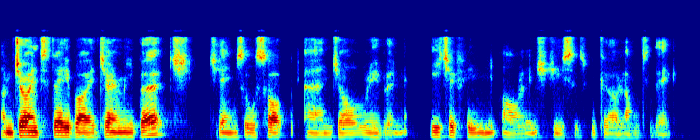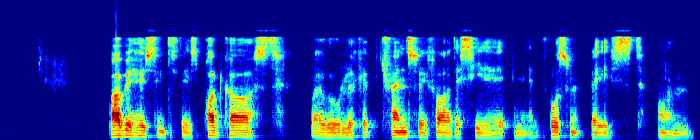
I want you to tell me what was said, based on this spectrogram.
I'm joined today by Jeremy Birch, James Allsop, and Joel Rheuben, each of whom I'll introduce as we go along today. I'll be hosting today's podcast where we'll look at the trends so far this year in enforcement based on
